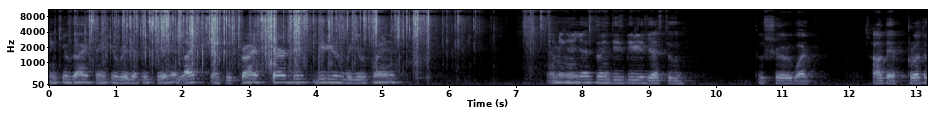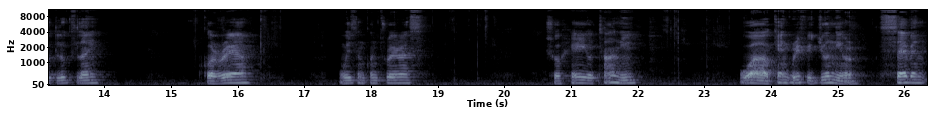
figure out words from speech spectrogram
Thank you guys, thank you, really appreciate it. Like and subscribe, share these videos with your friends. I mean, I'm just doing these videos just to to show what how the product looks like. Correa, Willson Contreras, Shohei Ohtani. Wow, Ken Griffey Jr. 7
